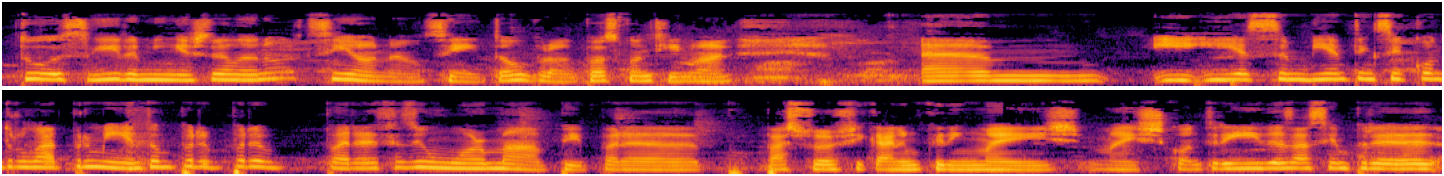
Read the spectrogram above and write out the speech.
estou a seguir a minha estrela norte, sim ou não? Sim, então pronto, posso continuar. Ahm, e, e esse ambiente tem que ser controlado por mim. Então, para, para, para fazer um warm-up e para, para as pessoas ficarem um bocadinho mais, mais descontraídas, há sempre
